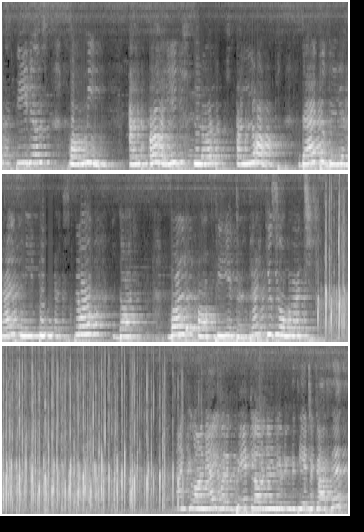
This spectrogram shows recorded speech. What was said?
experience for me and I learned a lot that will help me to explore the world of theatre. Thank you so much. Thank you, Aanya. You were a great learner during the theatre classes.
